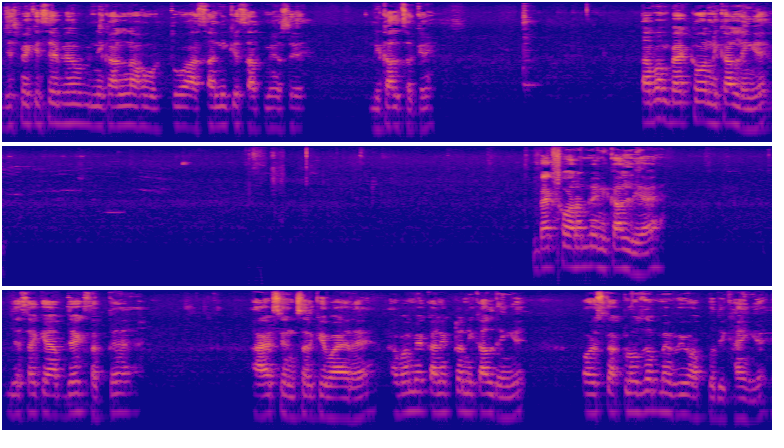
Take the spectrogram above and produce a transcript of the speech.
जिसमें किसी भी निकालना हो तो आसानी के साथ में उसे निकाल सके। अब हम बैक कवर निकाल लेंगे। बैक कवर हमने निकाल लिया है। जैसा कि आप देख सकते हैं आयर सेंसर की वायर है। अब हम ये कनेक्टर निकाल देंगे और इसका क्लोजअप में व्यू आपको दिखाएँगे।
